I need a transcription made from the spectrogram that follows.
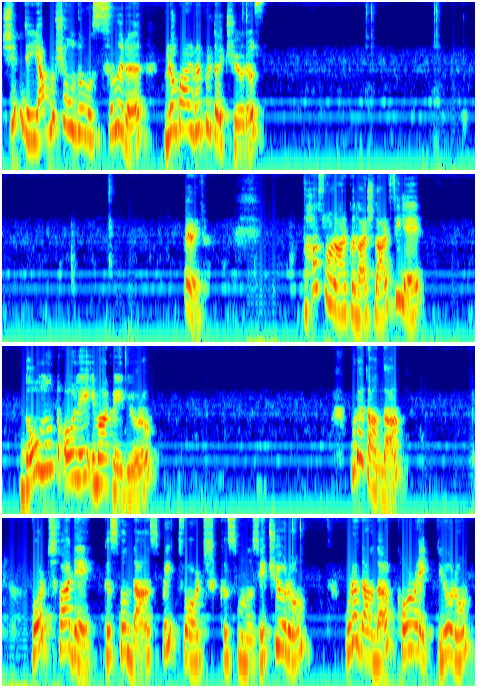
Şimdi yapmış olduğumuz sınırı Global Mapper'da açıyoruz. Evet. Daha sonra arkadaşlar file Download Only Imagre diyorum. Buradan da Words Vade kısmından Split Words kısmını seçiyorum. Buradan da Correct diyorum.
